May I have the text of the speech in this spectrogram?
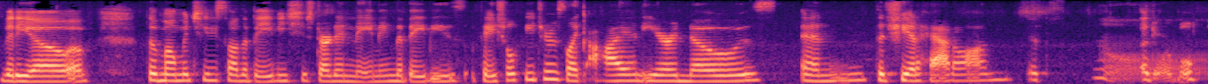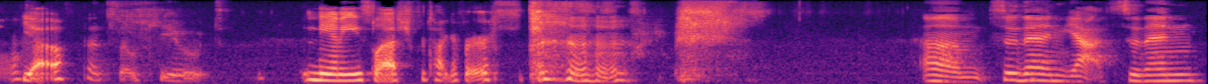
video of the moment she saw the baby. She started naming the baby's facial features like eye and ear and nose, and that she had a hat on. It's adorable. Yeah, That's so cute. nanny slash photographer. um, so then, yeah, so then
